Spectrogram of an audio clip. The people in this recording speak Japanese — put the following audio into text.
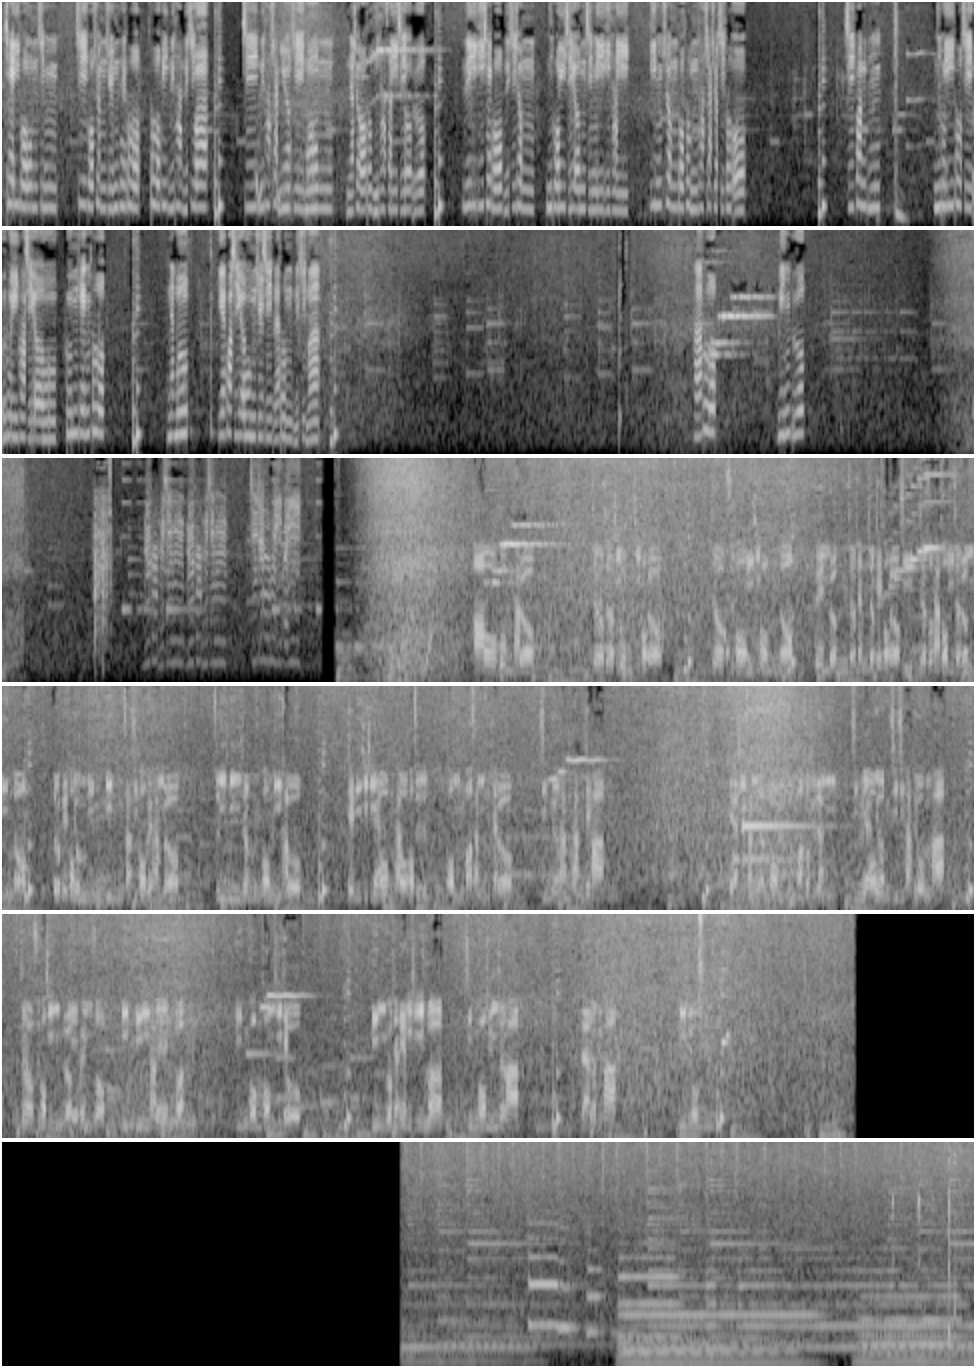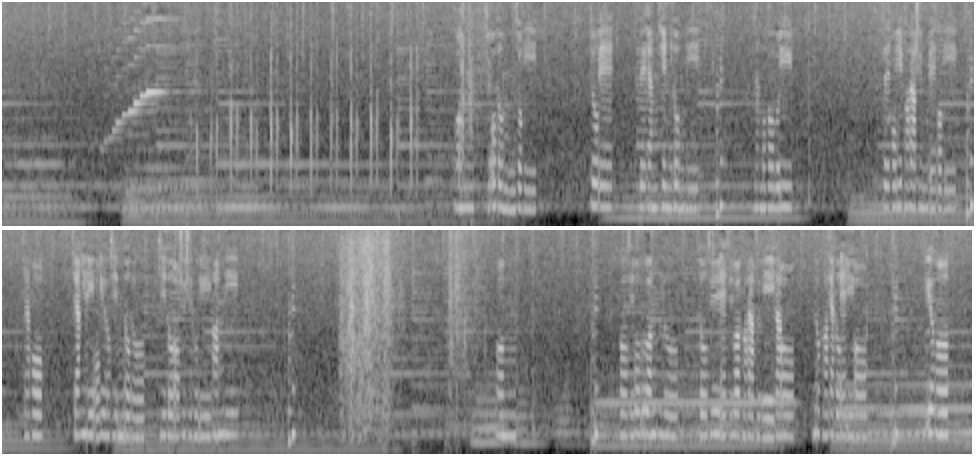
제2호음진 지호천진회호 토비비하미시와 지비하샤미오지몬 나저분하사이지오로 위이시호 미시션 니호이지연진이하이 임전고분 하샤시호 지방분 누이토지 의하지요 분행호 나무 예화지요 음지지라돈 미시마 아호 민루 아오 봄타로 ドキンキの、情報依存の、弁論のジャンジャテロ、ジャドラゴンドロイの、ドベドンリンリンサシコベハンの、ツイニージョンコミコ、テリジアオカオツ、コンバサンジャロ、ジムハンカンテハ、ヤシカンのコンビマトラン、ジメオヨンジシハコンハ、ジョーソジンのウェンド、インリンハレンワン、インコンコンジテロ、インコテリジーマ、ジンコンジハ、ラドハ、リロン、 하 이종 엄 조dom도비 조에 대장진dom비 나무도비 대거기 파라진대거비 야호 야기 오디오진도로 지로 지루이 암비 엄 어디로 완로 조비에 지와 파라그리 야호 누가자로 에이오 이호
